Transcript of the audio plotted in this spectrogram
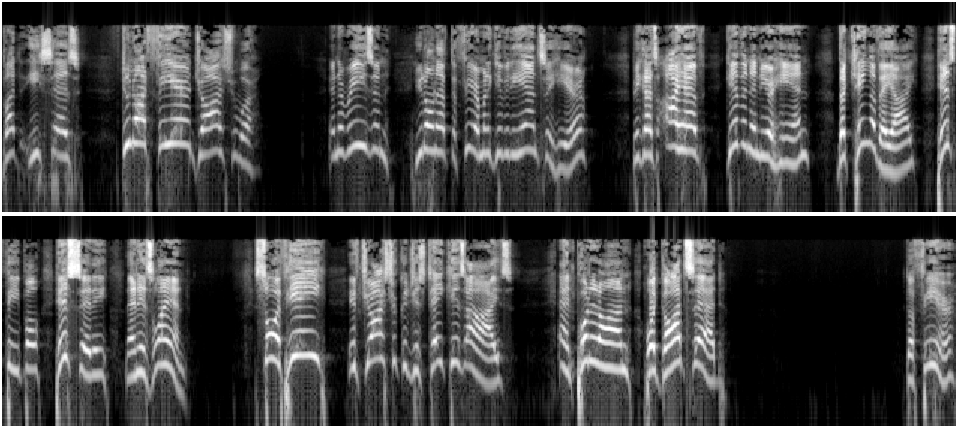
But he says, Do not fear, Joshua. And the reason you don't have to fear, I'm going to give you the answer here. Because I have given into your hand the king of Ai, his people, his city, and his land. So if he, if Joshua could just take his eyes and put it on what God said, the fear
